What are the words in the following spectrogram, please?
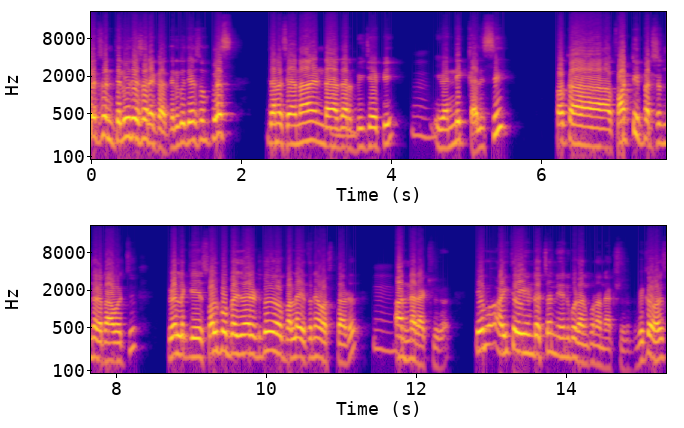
పర్సెంట్ తెలుగుదేశమే కాదు. Telugu Desam plus Janasena and other BJP ఇవన్నీ కలిసి ఒక ఫార్టీ పర్సెంట్ దాకా రావచ్చు. వీళ్ళకి స్వల్ప మెజారిటీతో మళ్ళీ ఇతనే వస్తాడు అంటున్నారు యాక్చువల్గా. ఏమో అయితే అయి ఉండొచ్చు అని నేను కూడా అనుకున్నాను యాక్చువల్గా. Because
